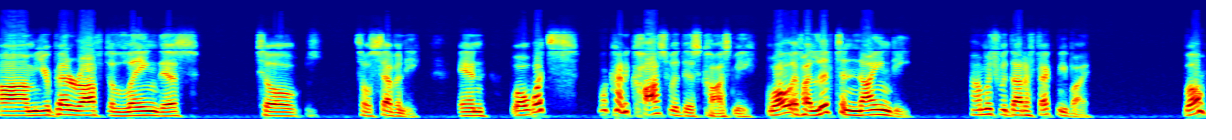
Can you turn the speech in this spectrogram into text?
um, you're better off delaying this till till 70. And well, what's what kind of cost would this cost me? Well, if I live to 90, how much would that affect me by? Well,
